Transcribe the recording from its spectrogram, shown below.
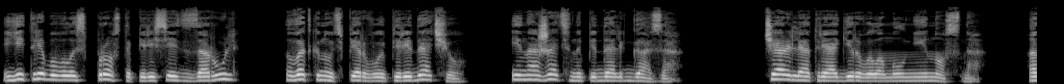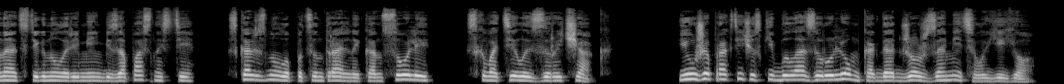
ей требовалось просто пересесть за руль, воткнуть первую передачу и нажать на педаль газа. Чарли отреагировала молниеносно. Она отстегнула ремень безопасности, скользнула по центральной консоли, схватилась за рычаг. И уже практически была за рулем, когда Джош заметил ее.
